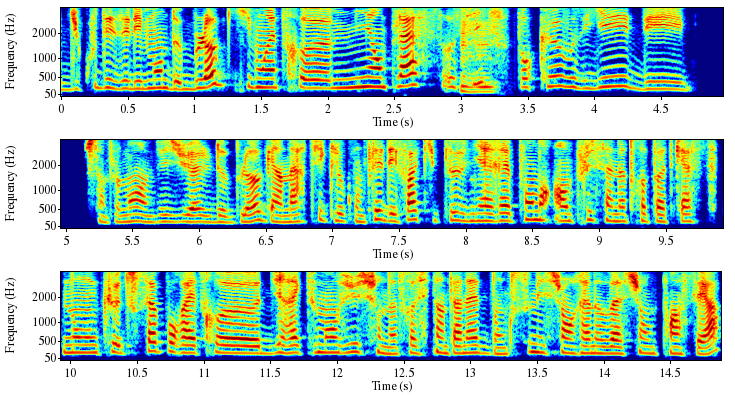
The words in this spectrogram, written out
du coup des éléments de blog qui vont être mis en place aussi Mhm. pour que vous ayez des simplement un visuel de blog, un article complet des fois qui peut venir répondre en plus à notre podcast. Donc euh, tout ça pourra être euh, directement vu sur notre site internet donc soumissionrenovation.ca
